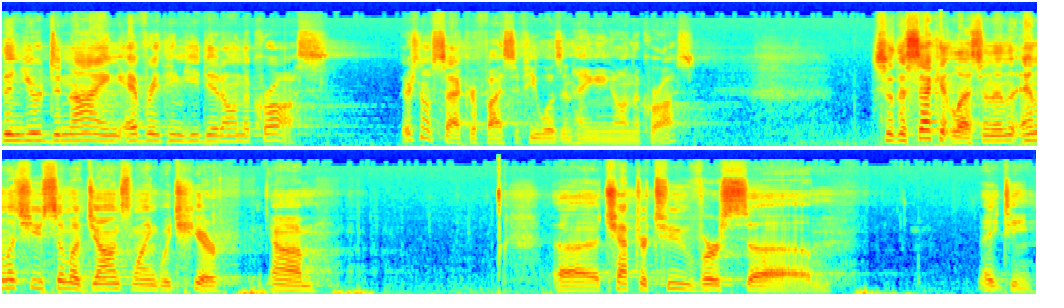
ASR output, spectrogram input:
then you're denying everything he did on the cross. There's no sacrifice if he wasn't hanging on the cross. So, the second lesson, and, let's use some of John's language here. Um, uh, chapter 2, verse um, 18,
